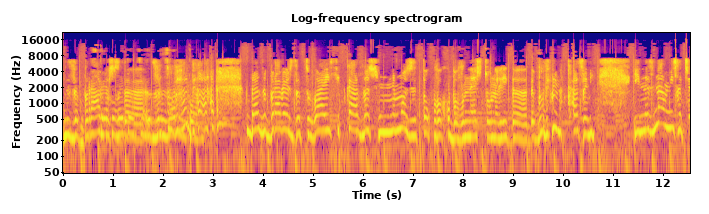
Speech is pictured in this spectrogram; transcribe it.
забравяш да, за това, да, да, забравяш за това и си казваш, не може толкова хубаво нещо, нали, да, да бъдем наказани. И не знам, мисля, че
